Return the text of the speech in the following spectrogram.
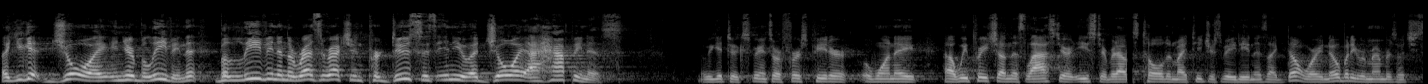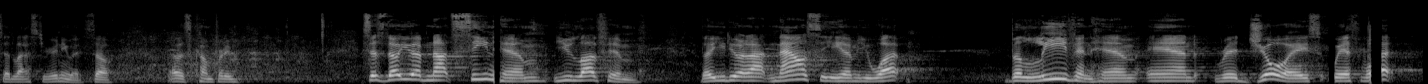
Like you get joy in your believing. That believing in the resurrection produces in you a joy, a happiness. We get to experience our 1 Peter 1 8. Uh, we preached on this last year at Easter, but I was told in my teacher's meeting, it's like, don't worry, nobody remembers what you said last year anyway. So that was comforting says, Though you have not seen him, you love him. Though you do not now see him, you what? Believe in him and rejoice with what?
